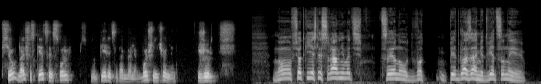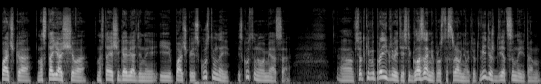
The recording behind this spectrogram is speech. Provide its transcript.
Все, дальше специи, соль, перец и так далее. Больше ничего нет. Жир. Но все-таки, если сравнивать цену, вот перед глазами две цены. Пачка настоящего, настоящей говядины и пачка искусственной, искусственного мяса – все-таки вы проигрываете, если глазами просто сравнивать. Вот видишь две цены, там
